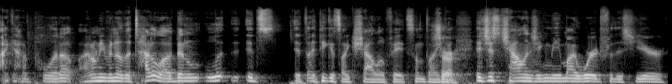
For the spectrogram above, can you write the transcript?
I gotta pull it up. I don't even know the title. I've been. It's. It's. I think it's like Shallow Faith, something like sure. that. It's just challenging me. My word for this year,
